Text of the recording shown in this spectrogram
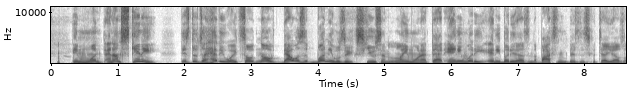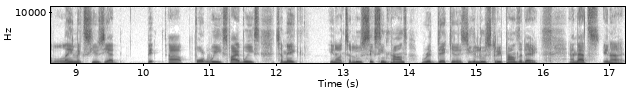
in one, and I'm skinny. This dude's a heavyweight. So no, that was one. It was an excuse and a lame one at that. Anybody, anybody that's in the boxing business could tell you that was a lame excuse. He had uh, four weeks, five weeks to make, you know, to lose 16 pounds. Ridiculous. You could lose three pounds a day, and that's in a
